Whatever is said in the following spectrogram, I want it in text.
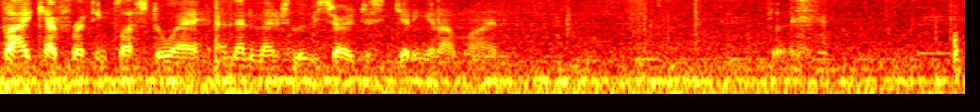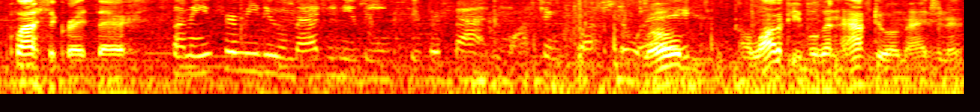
But I kept renting Flushed Away, and then eventually we started just getting it online. But classic right there. It's funny for me to imagine you being super fat and watching Flushed Away. Well, a lot of people didn't have to imagine it.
